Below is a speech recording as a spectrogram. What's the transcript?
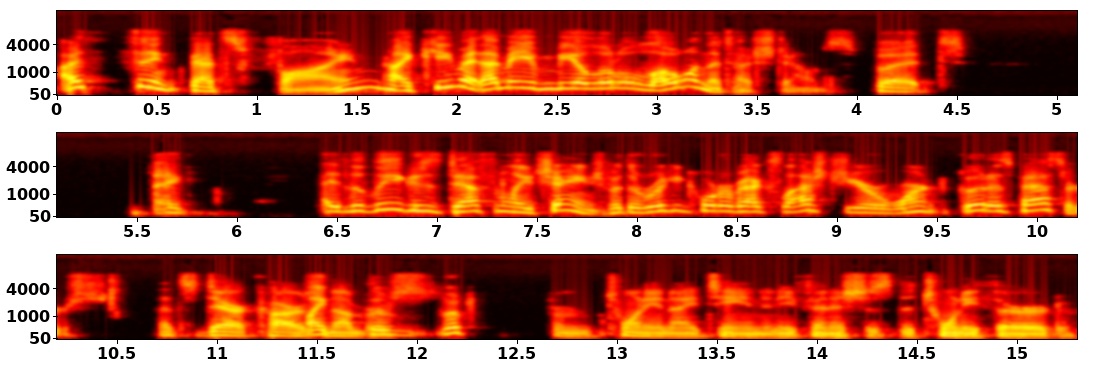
I think that's fine. Like he might, that may even be a little low on the touchdowns, but like the league has definitely changed. But the rookie quarterbacks last year weren't good as passers. That's Derek Carr's Like numbers the from 2019, and he finishes the 23rd.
